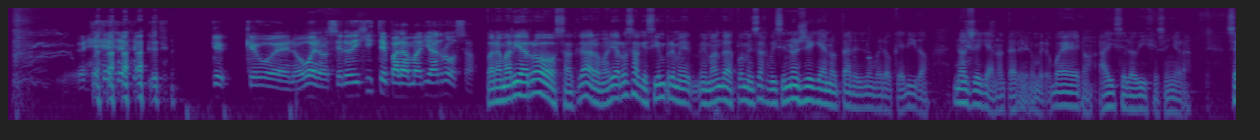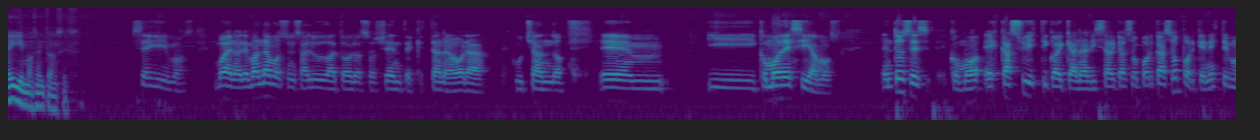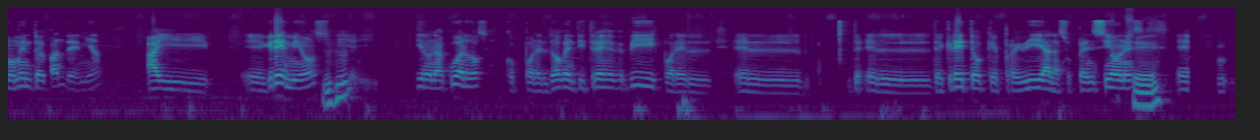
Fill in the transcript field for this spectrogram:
qué, bueno. Bueno, se lo dijiste para María Rosa. Para María Rosa, claro. María Rosa que siempre me, manda después mensajes, me dice, no llegué a anotar el número, querido. No llegué a anotar el número. Bueno, ahí se lo dije, señora. Seguimos entonces. Seguimos. Bueno, le mandamos un saludo a todos los oyentes que están ahora escuchando. Eh, y como decíamos, entonces, como es casuístico, hay que analizar caso por caso, porque en este momento de pandemia hay eh, gremios y, hicieron acuerdos por el 223 bis, por el, el, decreto que prohibía las suspensiones eh,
